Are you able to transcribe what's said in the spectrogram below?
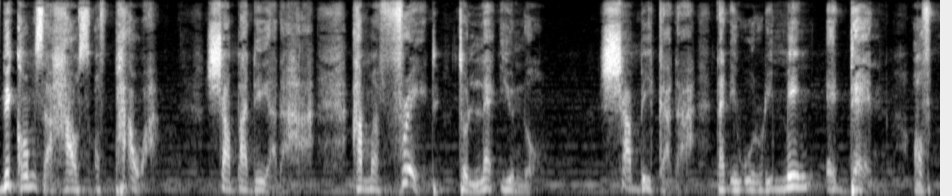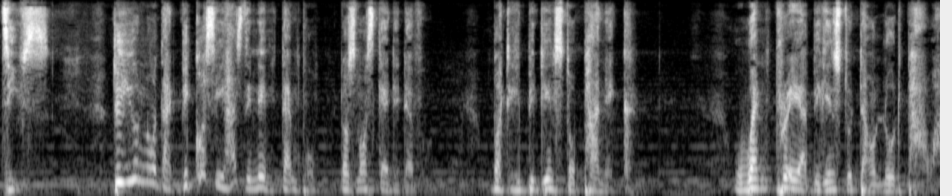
becomes a house of power. Shabadiyadaha. I'm afraid to let you know, Shabikada, that it will remain a den of thieves. Do you know that because he has the name temple, does not scare the devil, but he begins to panic when prayer begins to download power.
